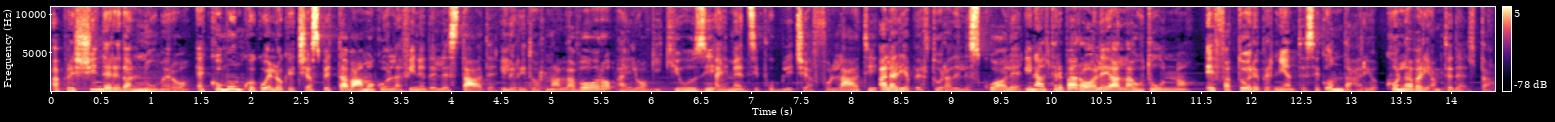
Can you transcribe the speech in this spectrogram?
a prescindere dal numero, è comunque quello che ci aspettavamo con la fine dell'estate, il ritorno al lavoro, ai luoghi chiusi, ai mezzi pubblici affollati, alla riapertura delle scuole, in altre parole all'autunno, e fattore per niente secondario con la variante Delta.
